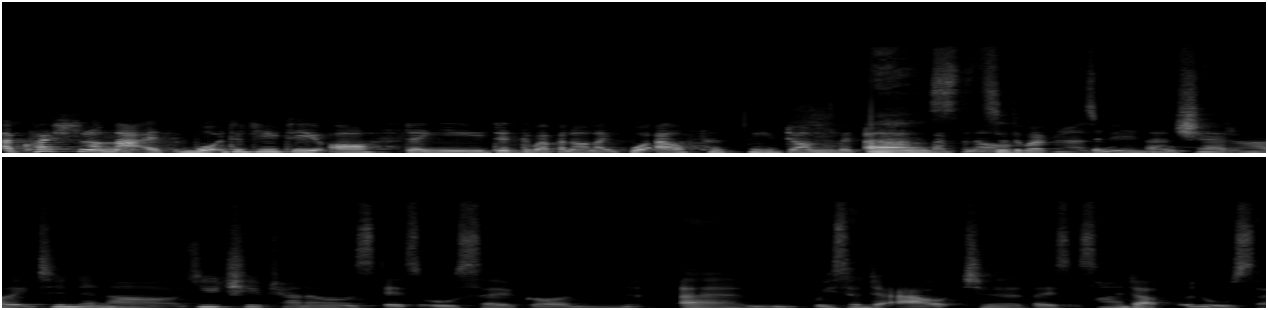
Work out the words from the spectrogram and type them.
a question on that is what did you do after you did the webinar? Like what else have you done with that uh, webinar so the webinar has been then? shared on our linkedin and our youtube channels. It's also gone um, we send it out to those that signed up and also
